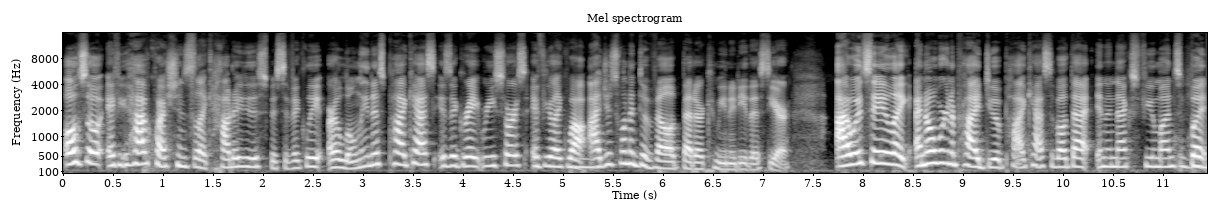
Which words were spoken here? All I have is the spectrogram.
Also, if you have questions like how to do this specifically, our loneliness podcast is a great resource. If you're like, wow, mm-hmm. I just want to develop better community this year. I would say like I know we're gonna probably do a podcast about that in the next few months, mm-hmm. but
